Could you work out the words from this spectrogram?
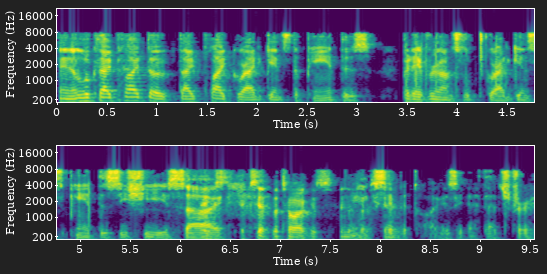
and look, they played the they played great against the Panthers but everyone's looked great against the Panthers this year. So except the Tigers in the yeah, except game. the Tigers, yeah, that's true.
